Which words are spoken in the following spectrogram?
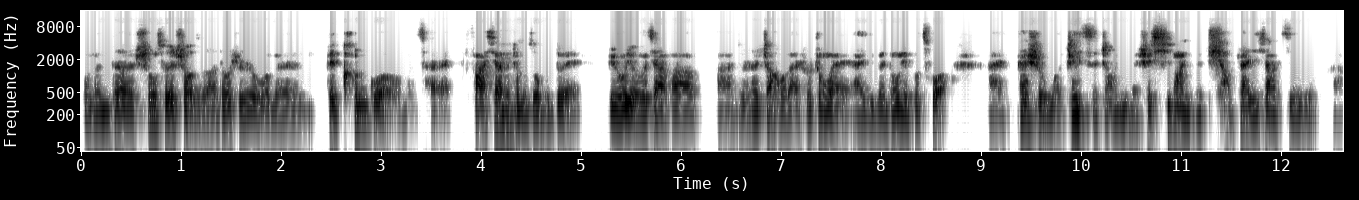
我们的生存守则，都是我们被坑过，我们才发现了这么做不对。比如有个甲方啊，就是他找过来说：“钟伟，哎，你们东西不错，哎，但是我这次找你们是希望你们挑战一下自我啊。”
